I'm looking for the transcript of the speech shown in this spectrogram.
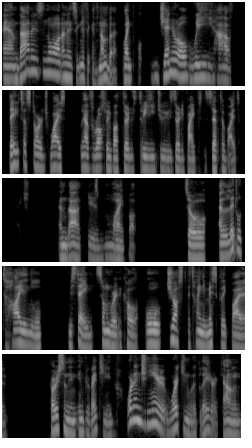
And that is not an insignificant number. Like in general, we have data storage wise, we have roughly about 33 to 35 zettabytes. And that is mind boggling. So a little tiny mistake somewhere in the code or just a tiny misclick by a person in implementing or engineer working with it later can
